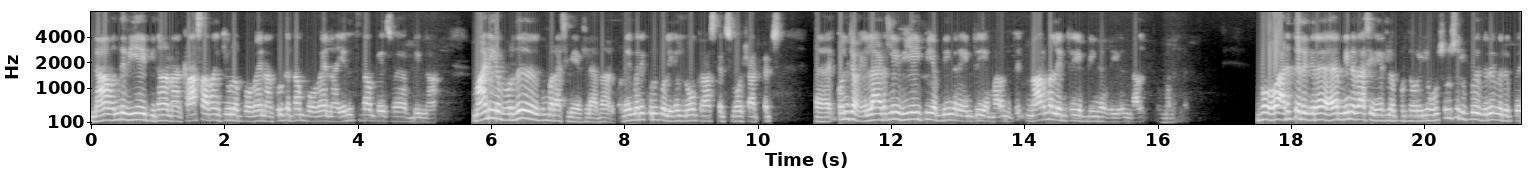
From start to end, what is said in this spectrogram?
நான் வந்து விஐபி தான் நான் கிராஸாக தான் க்யூவில் போவேன் நான் குறுக்கத்தான் போவேன் நான் எதிர்த்து தான் பேசுவேன் அப்படின்னா மாடிக்க போகிறது கும்பராசி நேரத்தில் தான் இருக்கும். அதே மாதிரி குறுக்கு வழிகள் no cross cuts no short cuts கொஞ்சம் எல்லா இடத்துலையும் விஐபி அப்படிங்கிற என்ட்ரியை மறந்துட்டு நார்மல் என்ட்ரி அப்படிங்கிறது இருந்தால் ரொம்ப நல்லது. இப்போ அடுத்து இருக்கிற மீனராசி நேர்களை பொறுத்தவரையிலும் சுறுசுறுப்பு விறுவிறுப்பு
